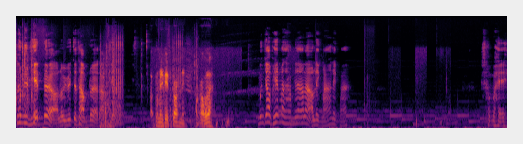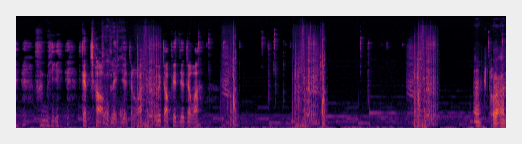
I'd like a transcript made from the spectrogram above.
เรามีเพชรด้วยเหรอเรามีเพชรจะทำด้วยเหรอถามจริงเรามีเพชรก้อนหนึ่งเอาละมึงจะเอาเพชรมาทำเนี่ยแหละเอาเหล็กมาเหล็กมาทำไมมันมีกระจอบเหล็กเยอะจังวะกระจอบเพชรเยอะจังวะอืมคนละอัน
